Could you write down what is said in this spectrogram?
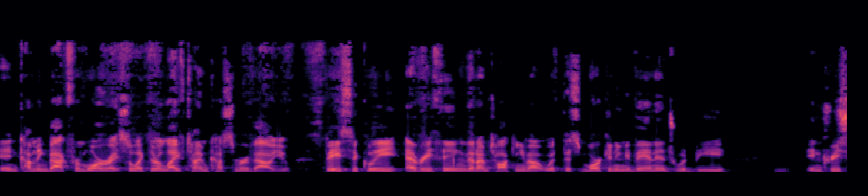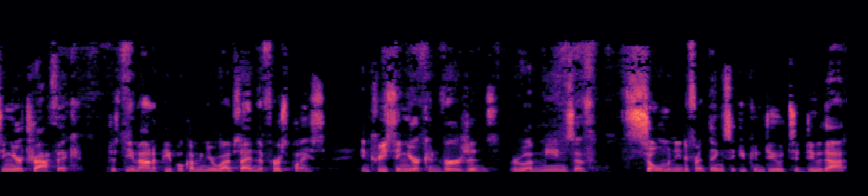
and coming back for more, right? So like their lifetime customer value. Basically, everything that I'm talking about with this marketing advantage would be increasing your traffic, just the amount of people coming to your website in the first place, increasing your conversions through a means of so many different things that you can do to do that,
